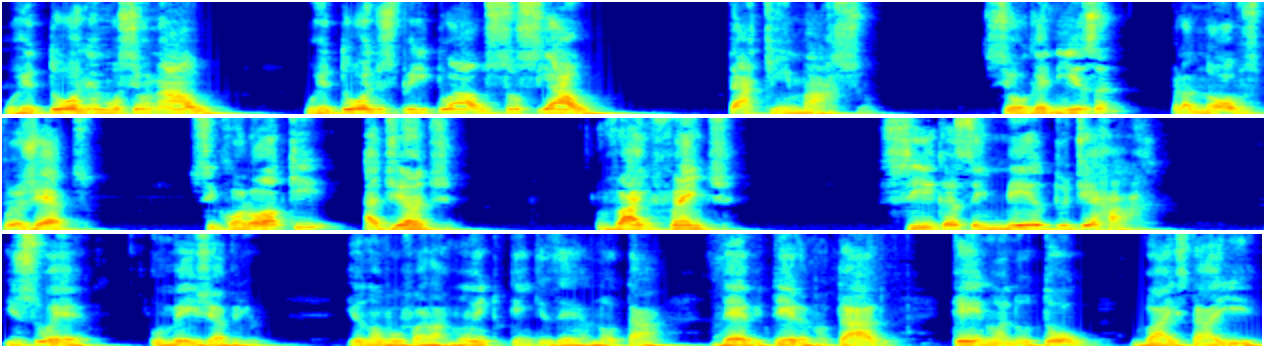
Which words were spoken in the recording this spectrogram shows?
o retorno emocional, o retorno espiritual, social, está aqui em março. Se organiza para novos projetos. Se coloque adiante. Vá em frente. Siga sem medo de errar. Isso é o mês de abril. Eu não vou falar muito, quem quiser anotar deve ter anotado. Quem não anotou, vai estar aí,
